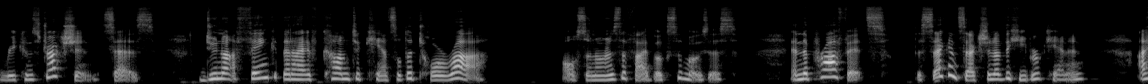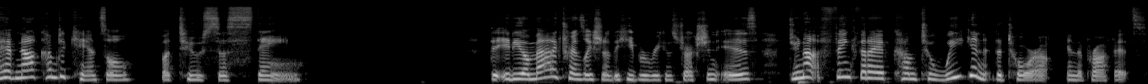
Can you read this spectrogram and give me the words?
reconstruction says, Do not think that I have come to cancel the Torah, also known as the five books of Moses, and the prophets, the second section of the Hebrew canon. I have not come to cancel, but to sustain. The idiomatic translation of the Hebrew reconstruction is Do not think that I have come to weaken the Torah and the prophets.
